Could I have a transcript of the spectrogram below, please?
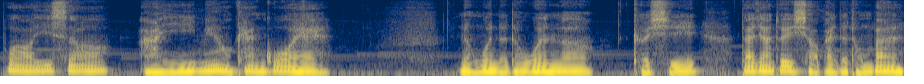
不好意思哦，阿姨没有看过哎。能问的都问了，可惜大家对小白的同伴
